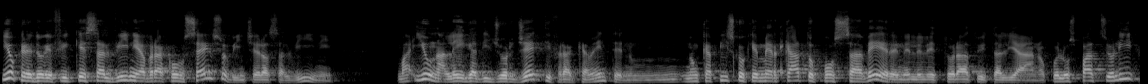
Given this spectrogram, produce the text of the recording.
Io credo che finché Salvini avrà consenso vincerà Salvini. Ma io una lega di Giorgetti, francamente, non, non capisco che mercato possa avere nell'elettorato italiano. Quello spazio lì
